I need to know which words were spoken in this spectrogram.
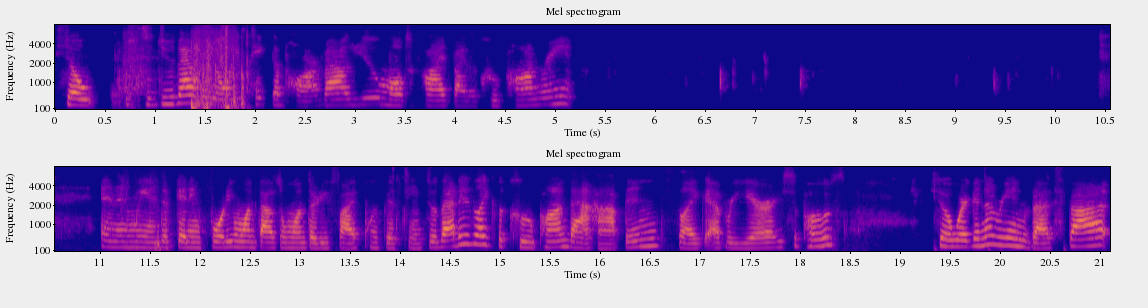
So to do that, we always take the par value multiplied by the coupon rate. And then we end up getting 41,135.15. So that is like the coupon that happens like every year, I suppose. So we're going to reinvest that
